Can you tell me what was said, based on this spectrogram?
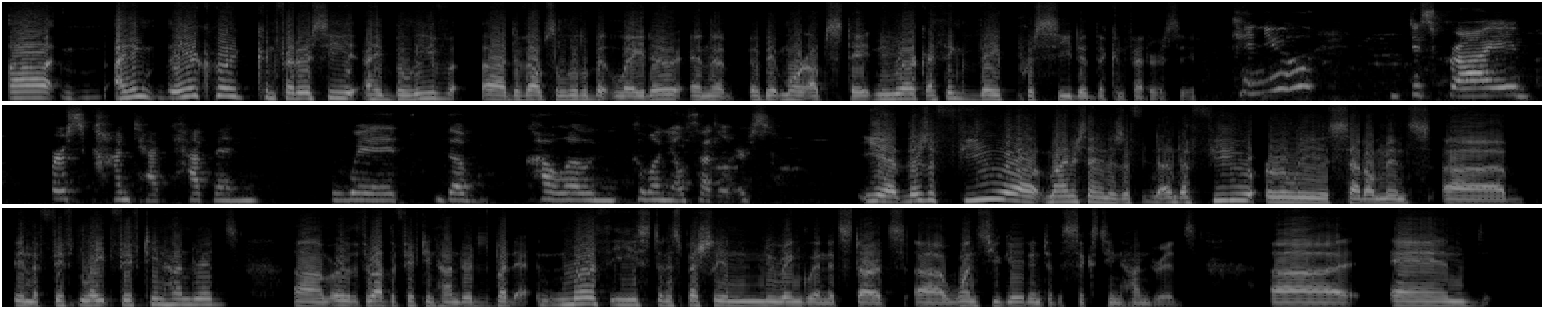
Uh, I think the Iroquois Confederacy, I believe, uh, develops a little bit later and a, a, bit more upstate New York. I think they preceded the Confederacy. Can you describe first contact happen with the colon, colonial settlers? Yeah, there's a few. Uh, my understanding there's a, a few early settlements uh, in the late 1500s um, or throughout the 1500s, but Northeast and especially in New England, it starts uh, once you get into the 1600s. Uh, and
